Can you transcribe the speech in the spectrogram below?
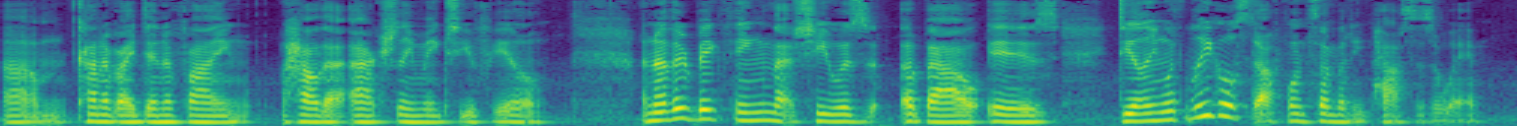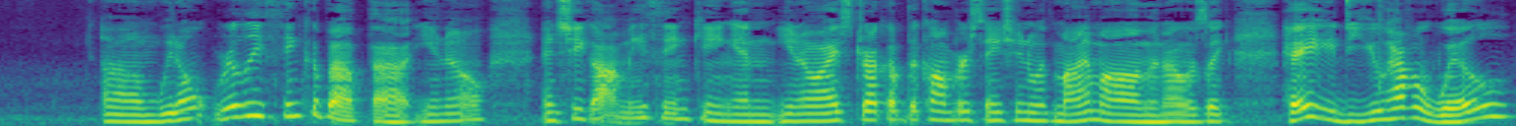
um, kind of identifying how that actually makes you feel. Another big thing that she was about is dealing with legal stuff when somebody passes away. Um, we don't really think about that, you know? And she got me thinking, and, you know, I struck up the conversation with my mom, and I was like, hey, do you have a will?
